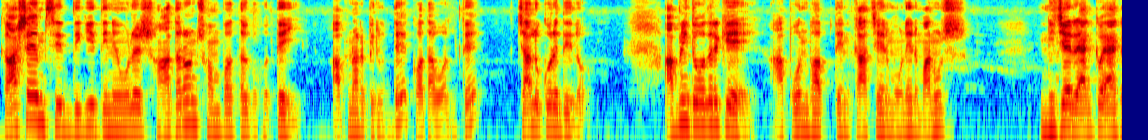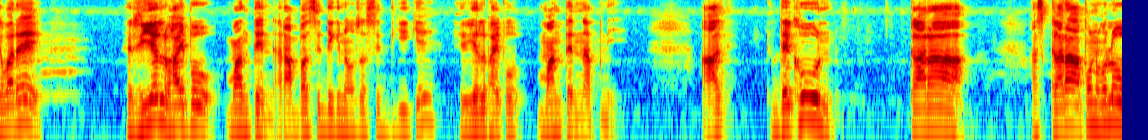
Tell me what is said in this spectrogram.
কাশেম সিদ্দিকী, তৃণমূলের সাধারণ সম্পাদক হতেই আপনার বিরুদ্ধে কথা বলতে চালু করে দিল। আপনি তো ওদেরকে আপন ভাবতেন কাছের মনের মানুষ। নিজের এক একেবারে রিয়েল ভাইপো মানতেন। আর আব্বাস সিদ্দিকী নওসাদ সিদ্দিকীকে রিয়েল ভাইপো মানতেন না আপনি। আজ দেখুন কারা, আজ কারা আপন হলো।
